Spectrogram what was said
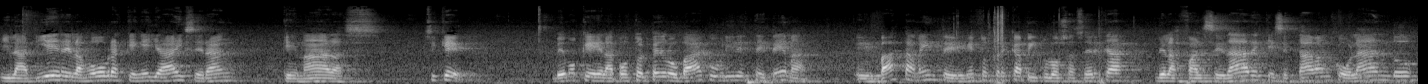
y la tierra y las obras que en ella hay serán quemadas. Así que vemos que el apóstol Pedro va a cubrir este tema eh, vastamente en estos tres capítulos acerca de las falsedades que se estaban colando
